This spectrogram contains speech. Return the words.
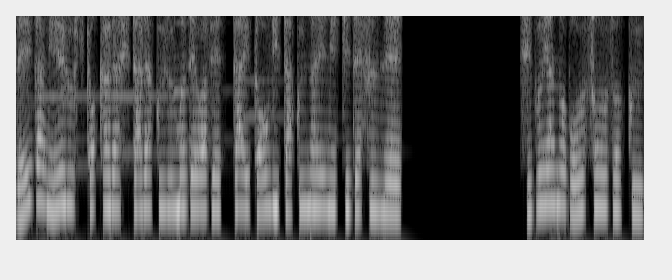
霊が見える人からしたら車では絶対通りたくない道ですね。渋谷の暴走族。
